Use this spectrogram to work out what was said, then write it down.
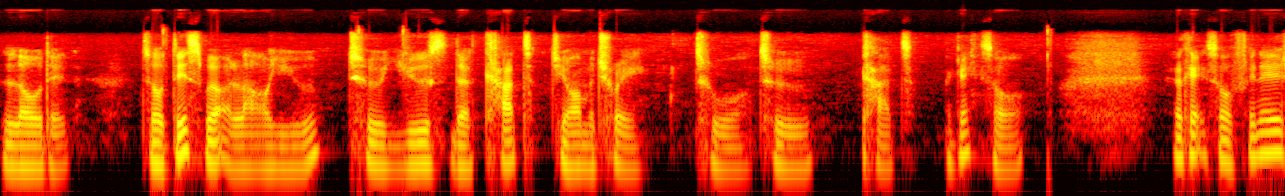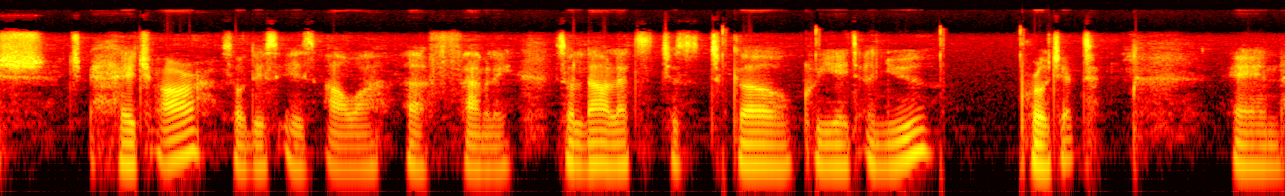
loaded. So this will allow you to use the cut geometry tool to cut. Okay, so okay, so finish HR. So this is our uh, family. So now let's just go create a new project and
